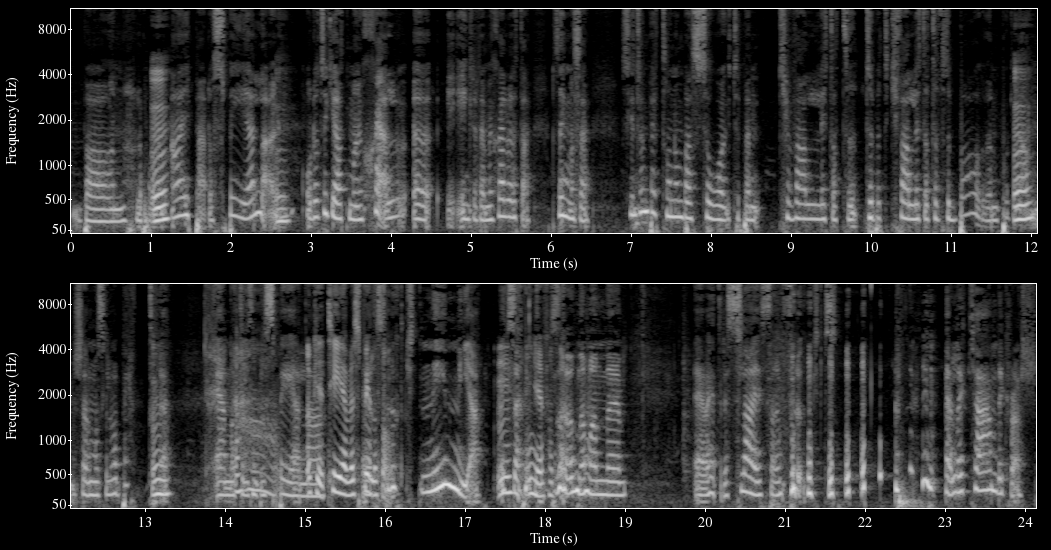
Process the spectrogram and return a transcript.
barn håller på med en iPad och spelar. Mm. Och då tycker jag att man själv, äh, inkluderar mig själv i detta, då tänker man så här, skulle inte vara bättre om de bara såg typ en kvalitativ, typ ett kvalitativt barnprogram, Mm. känner man skulle vara bättre. Mm. Än att till exempel spela Okej, tv-spel Eh, och sånt. Fruktninja. Mm, Exakt. fattar. så när man, eh, eh, vad heter det, slicear en frukt. Eller Candy Crush.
